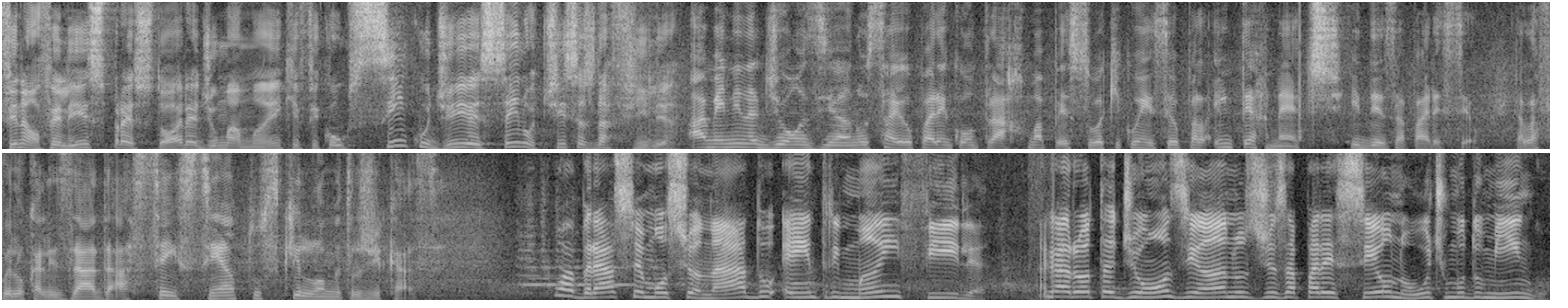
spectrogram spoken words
Final feliz para a história de uma mãe que ficou cinco dias sem notícias da filha. A menina de 11 anos saiu para encontrar uma pessoa que conheceu pela internet e desapareceu. Ela foi localizada a 600 quilômetros de casa. O abraço emocionado é entre mãe e filha. A garota de 11 anos desapareceu no último domingo.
